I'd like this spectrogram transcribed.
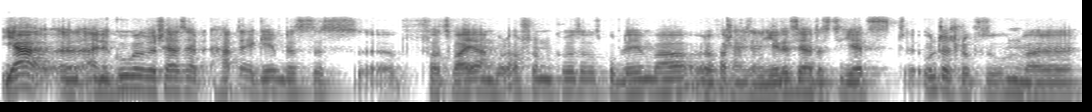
Ja, äh, eine Google-Recherche hat, hat ergeben, dass das äh, vor zwei Jahren wohl auch schon ein größeres Problem war, oder wahrscheinlich dann jedes Jahr, dass die jetzt Unterschlupf suchen, weil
